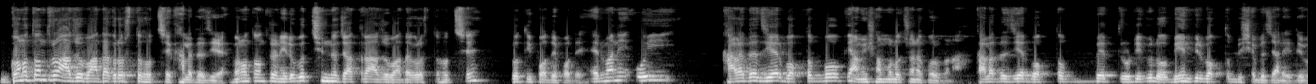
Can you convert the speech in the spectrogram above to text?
গণতন্ত্র আজও বাধাগ্রস্ত হচ্ছে, খালেদা জিয়া। গণতন্ত্রের নিরবচ্ছিন্ন যাত্রা আজও বাধাগ্রস্ত হচ্ছে প্রতি পদে পদে। এর মানে ওই খালেদা জিয়ার বক্তব্যকে আমি সমালোচনা করব না। খালেদা জিয়ার বক্তব্যের ত্রুটিগুলো বিএনপির বক্তব্য হিসেবে চালিয়ে দেব।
